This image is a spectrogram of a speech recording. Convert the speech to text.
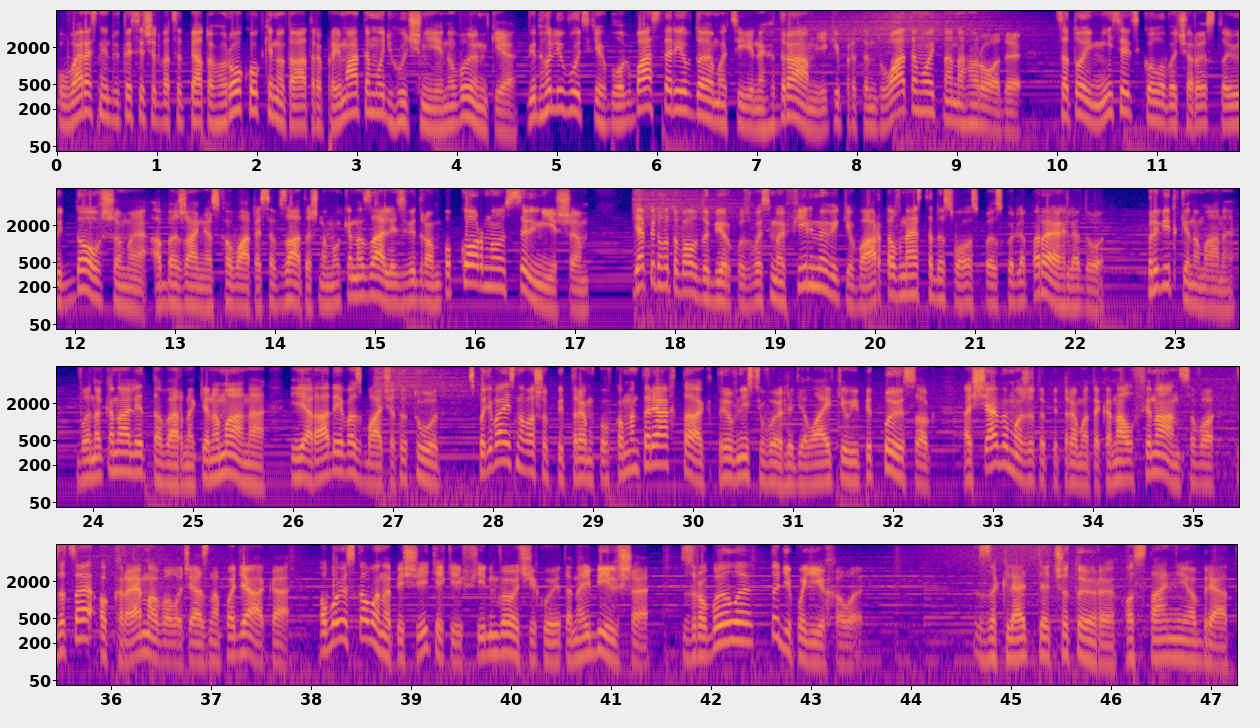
У вересні 2025 року кінотеатри прийматимуть гучні новинки від голівудських блокбастерів до емоційних драм, які претендуватимуть на нагороди. Це той місяць, коли вечори стають довшими, а бажання сховатися в затишному кінозалі з відром попкорну сильнішим. Я підготував добірку з восьми фільмів, які варто внести до свого списку для перегляду. Привіт, кіномани! Ви на каналі Таверна Кіномана, і я радий вас бачити тут. Сподіваюсь на вашу підтримку в коментарях та активність у вигляді лайків і підписок. А ще ви можете підтримати канал фінансово. За це окрема величезна подяка. Обов'язково напишіть, який фільм ви очікуєте найбільше. Зробили? Тоді поїхали. Закляття 4. Останній обряд.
